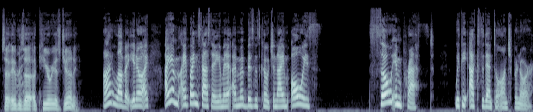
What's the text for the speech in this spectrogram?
So it was a, a curious journey. I love it. You know, I I am I find this fascinating. I mean, I'm a business coach and I'm always so impressed with the accidental entrepreneur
